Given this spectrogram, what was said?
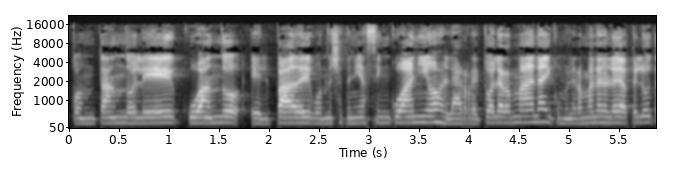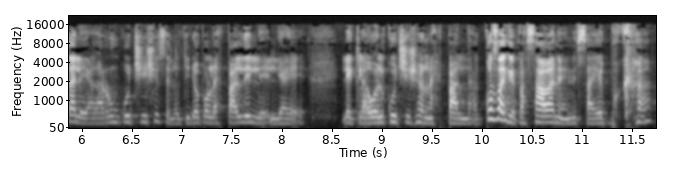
contándole cuando el padre, cuando ella tenía cinco años, la retó a la hermana y como la hermana no le da pelota, le agarró un cuchillo y se lo tiró por la espalda y le, le- le clavó el cuchillo en la espalda. Cosas que pasaban en esa época.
